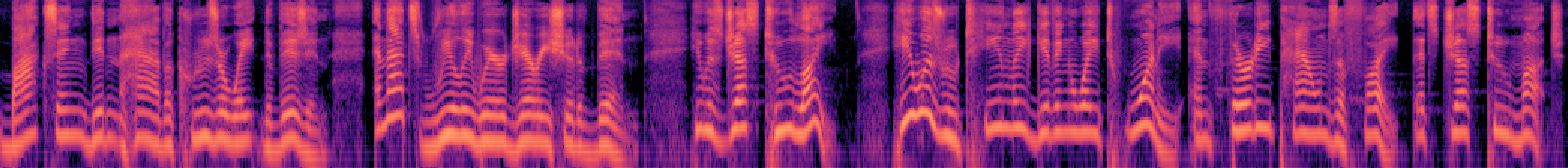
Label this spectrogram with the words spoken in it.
boxing didn't have a cruiserweight division, and that's really where Jerry should have been. He was just too light. He was routinely giving away 20 and 30 pounds a fight. That's just too much.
